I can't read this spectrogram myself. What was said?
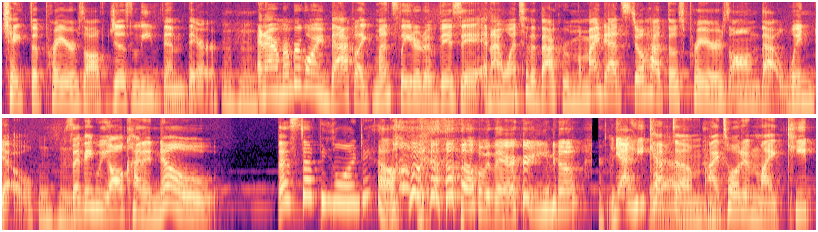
take the prayers off, just leave them there. Mm-hmm. And I remember going back like months later to visit, and I went to the back room, and my dad still had those prayers on that window. Mm-hmm. So I think we all kind of know that stuff be going down over there, you know? Yeah, he kept Yeah. them. I told him, like, keep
